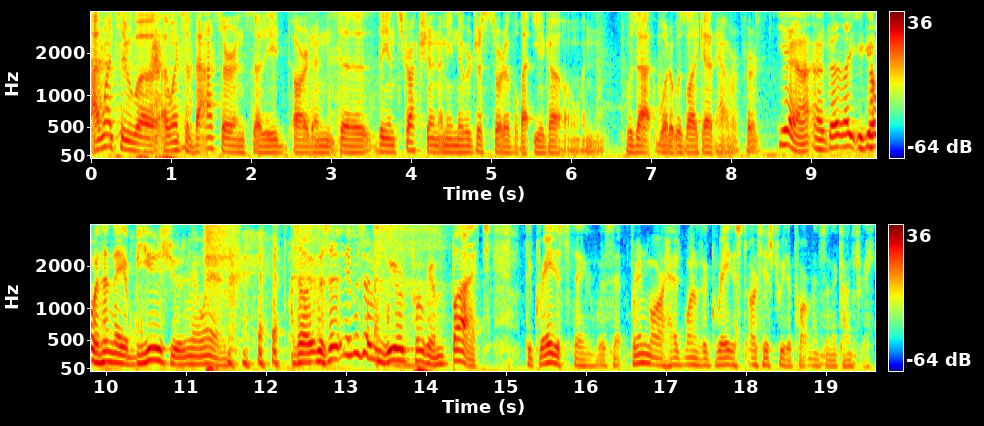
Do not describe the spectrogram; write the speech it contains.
I went to uh, I went to Vassar and studied art, and the the instruction. I mean, they were just sort of let you go. And was that what it was like at Haverford? Yeah, uh, they let you go, and then they abused you to no end. so it was a it was a weird program, but the greatest thing was that Bryn Mawr had one of the greatest art history departments in the country,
